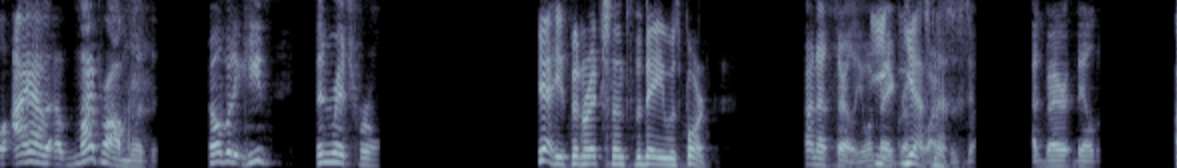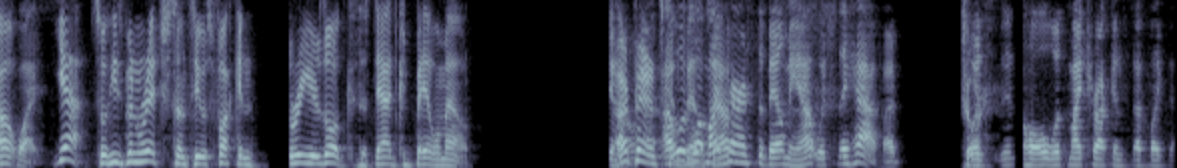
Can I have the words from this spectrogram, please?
Well, I have uh, my problem with it. Nobody, he's been rich for Yeah, he's been rich since the day he was born. not necessarily. He went bankrupt. yes, twice. necessarily. I'd bailed him Oh, twice. yeah. So he's been rich since he was fucking three years old because his dad could bail him out. You Our parents I, I would want my out. parents to bail me out, which they have. I Sure. was in the hole with my truck and stuff like that.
